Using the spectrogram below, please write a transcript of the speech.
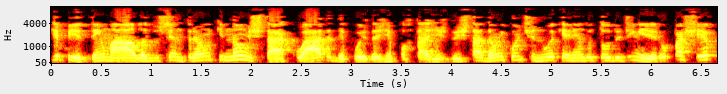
repito, tem uma ala do Centrão que não está acuada depois das reportagens do Estadão e continua querendo todo o dinheiro. O Pacheco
